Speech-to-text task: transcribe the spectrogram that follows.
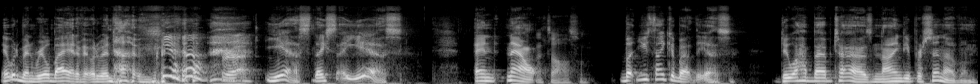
It would have been real bad if it would have been no. yeah, Right. Yes, they say yes. And now, That's awesome. but you think about this. Do I baptize 90% of them?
